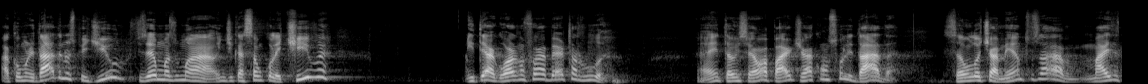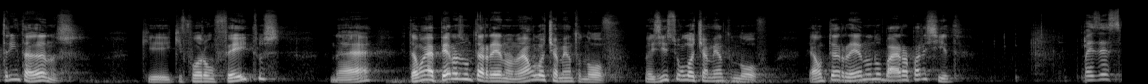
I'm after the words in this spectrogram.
a comunidade nos pediu, fizemos uma indicação coletiva e até agora não foi aberta a rua. É, então, isso é uma parte já consolidada. São loteamentos há mais de 30 anos que, que foram feitos. Né? Então, é apenas um terreno, não é um loteamento novo. Não existe um loteamento novo. É um terreno no bairro Aparecida. Mas esse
